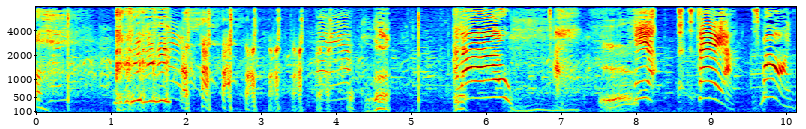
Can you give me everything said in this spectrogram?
Hello? Oh. Here, there, it's mine.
